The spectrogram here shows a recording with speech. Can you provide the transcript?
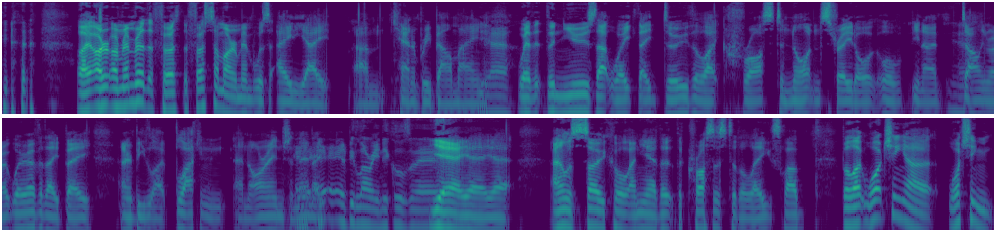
like, I, I remember the first the first time I remember was '88, um, Canterbury Balmain, Yeah. where the, the news that week they do the like cross to Norton Street or, or you know Yeah. Darling Road, wherever they'd be, and it'd be like black and, and orange, and And then it'd be Laurie Nichols there. yeah, yeah, yeah. And it was so cool. And yeah, the, the crosses to the leagues club. But like watching uh watching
